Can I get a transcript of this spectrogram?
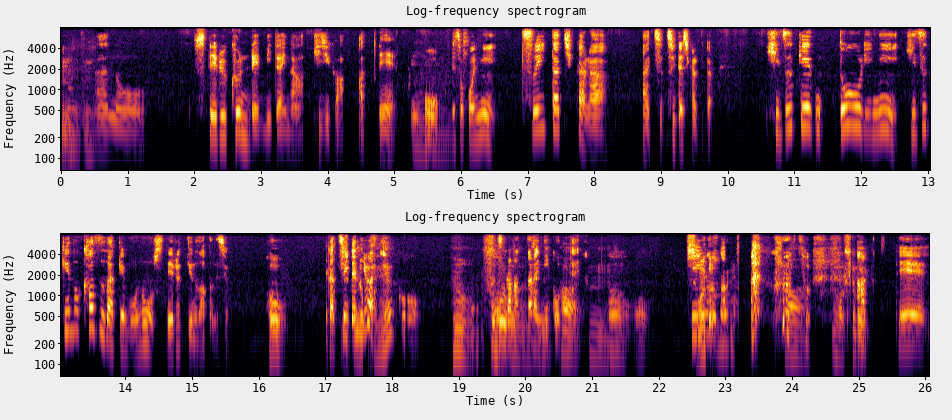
ううんんうん。あの、捨てる訓練みたいな記事があって、う。んおでそこに1日から、あ、つ1日からっていうか、日付通りに日付の数だけ物を捨てるっていうのがあったんですよ。ほだから1日は日付の1個、うん、2日だったら2個みたいな。うん。う。ほすごい数になります。もうすごい。で、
